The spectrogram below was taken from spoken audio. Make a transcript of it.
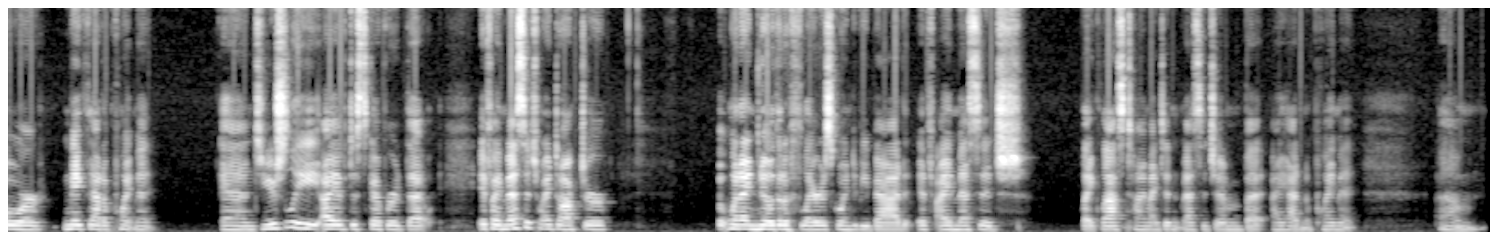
or make that appointment. And usually I have discovered that if I message my doctor when I know that a flare is going to be bad, if I message, like last time I didn't message him, but I had an appointment. Um,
